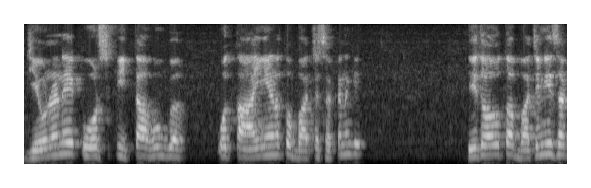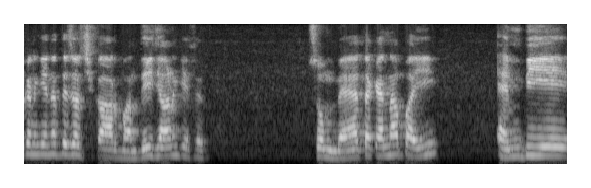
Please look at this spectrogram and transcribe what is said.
ਜੇ ਉਹਨਾਂ ਨੇ ਇਹ ਕੋਰਸ ਕੀਤਾ ਹੋਊਗਾ, ਉਹ ਤਾਂ ਹੀ ਇਹਨਾਂ ਤੋਂ ਬਚ ਸਕਣਗੇ। ਇਹ ਤਾਂ ਉਹ ਤਾਂ ਬਚ ਨਹੀਂ ਸਕਣਗੇ, ਇਹਨਾਂ ਤੇ ਤਾਂ ਸ਼ਿਕਾਰ ਬਣਦੇ ਹੀ ਜਾਣਗੇ ਫਿਰ। ਸੋ ਮੈਂ ਤਾਂ ਕਹਿੰਦਾ ਭਾਈ MBA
